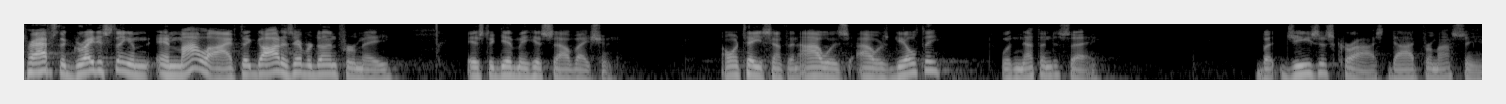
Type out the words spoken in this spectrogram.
perhaps the greatest thing in, in my life that God has ever done for me is to give me His salvation. I want to tell you something. I was, I was guilty with nothing to say. But Jesus Christ died for my sin.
